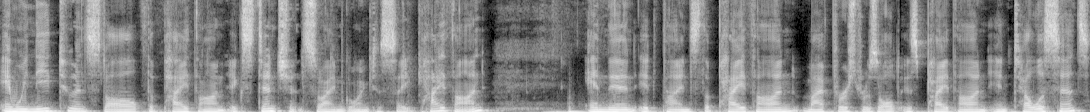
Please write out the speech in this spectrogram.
And we need to install the Python extension. So I'm going to say Python and then it finds the Python. My first result is Python IntelliSense,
